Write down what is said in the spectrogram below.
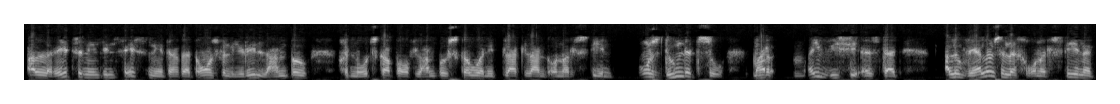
alreeds in 1996 dat ons wil hierdie landbougenootskappe of landbouskoue in die platteland ondersteun. Ons doen dit so maar my visie is dat alhoewel ons hulle geondersteun het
